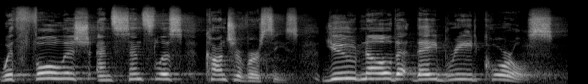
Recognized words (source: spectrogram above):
with foolish and senseless controversies. You know that they breed quarrels.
